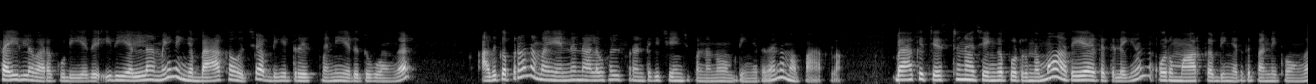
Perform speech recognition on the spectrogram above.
சைடில் வரக்கூடியது. இது எல்லாமே நீங்கள் பேக்கை வச்சு அப்படியே ட்ரேஸ் பண்ணி எடுத்துக்கோங்க. அதுக்கப்புறம் நம்ம என்னென்ன அளவுகள் ஃப்ரண்ட்டுக்கு சேஞ்ச் பண்ணணும் அப்படிங்கிறத நம்ம பார்க்கலாம். பேக்கு செஸ்ட்டு நான் எங்கே போட்டிருந்தோமோ அதே இடத்துலையும் ஒரு மார்க் அப்படிங்கிறது பண்ணிக்கோங்க.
